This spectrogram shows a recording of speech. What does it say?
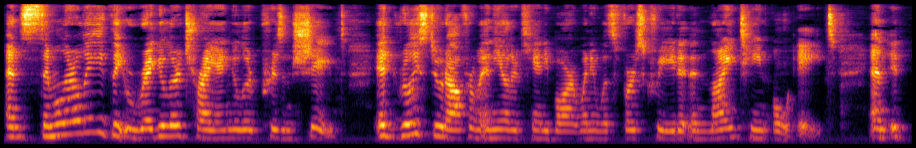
And similarly, the irregular triangular prism shaped, it really stood out from any other candy bar when it was first created in 1908. And it,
